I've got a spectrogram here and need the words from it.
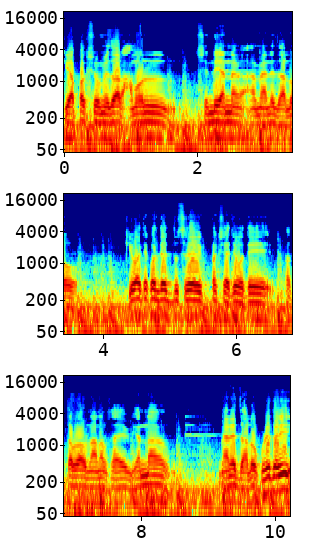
की अपक्ष उमेदवार अमोल शिंदे यांना मॅनेज झालो? किंवा ते कोणते दुसरे पक्षाचे होते? प्रतापराव नानासाहेब यांना मॅनेज झालो? कुठेतरी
